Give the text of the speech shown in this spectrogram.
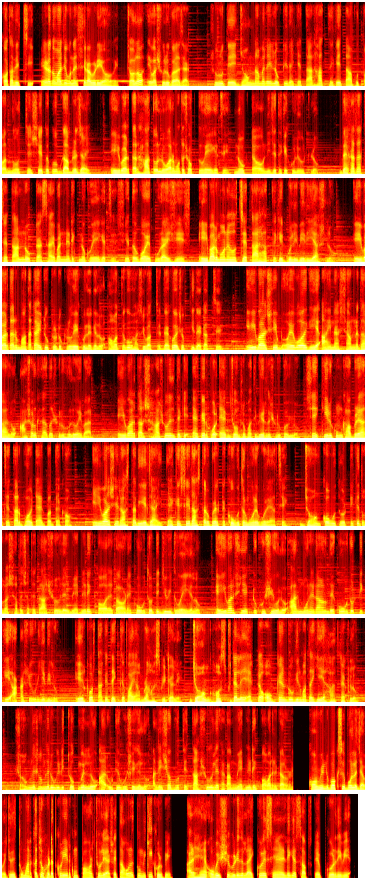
কথা দিচ্ছি। এটা তোমার জীবনের সেরা ভিডিও হবে। চলো এবার শুরু করা যাক। শুরুতেই জং নামের এই লোকটি দেখে তার হাত থেকে তাপ উৎপন্ন হচ্ছে। সে তো খুব গাবড়ে যায়। এইবার তার হাতও লোহার মতো শক্ত হয়ে গেছে। নোকটাও নিজে থেকে খুলে উঠল। দেখা যাচ্ছে তার নোকটা সাইবারনেটিক নোক হয়ে গেছে। সে তো বয়ে পুরাই শেষ। এইবার মনে হচ্ছে তার হাত থেকে গুলি বেরিয়ে আসলো। এইবার তার মাথাটাই টুকরো টুকরো হয়ে খুলে গেল। আমার তো খুব হাসি পাচ্ছে। দেখো এসব কি দেখাচ্ছে। এইবার সে ভয়ে ভয়ে গিয়ে আয়নার সামনে দাঁড়াল। আসল খেলা তো শুরু হলো এবার। এইবার তার সারা শরীর থেকে একের পর এক যন্ত্রপাতি বেরোতে শুরু করল। সে কীরকম ঘাবড়ে আছে তার ভয়টা একবার দেখো। এইবার সে রাস্তা দিয়ে যায়। দেখে সে রাস্তার উপর একটা কবুতর মরে পড়ে আছে। জং কবুতরটিকে ধরার সাথে সাথে তার শরীরের ম্যাগনেটিক পাওয়ারের কারণে কবুতরটি জীবিত হয়ে গেল। এইবার সে একটু খুশি হলো আর মনের আনন্দে কবুতরটিকে আকাশে উড়িয়ে দিল। এরপর তাকে দেখতে পাই আমরা হসপিটালে জং হসপিটালে একটা অজ্ঞান রোগীর মাথায় গিয়ে হাত রাখল। সঙ্গে সঙ্গে রোগীটি চোখ মেললো আর উঠে বসে গেল। আর এসব হচ্ছে তার শরীরে থাকা ম্যাগনেটিক পাওয়ারের কারণে। কমেন্ট বক্সে বলে যাবে, যদি তোমার কাছে হঠাৎ করে এরকম পাওয়ার চলে আসে, তাহলে তুমি কি করবে? আর হ্যাঁ অবশ্যই ভিডিওতে লাইক করে চ্যানেলটিকে সাবস্ক্রাইব করে দিবি।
